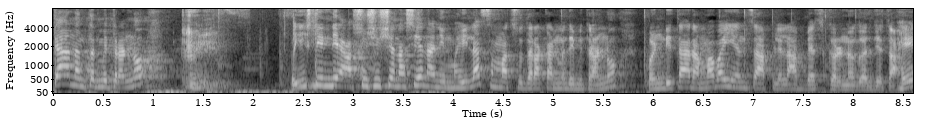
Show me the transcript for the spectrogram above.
त्यानंतर मित्रांनो ईस्ट इंडिया असोसिएशन असेल आणि महिला समाज सुधारकांमध्ये मित्रांनो पंडिता रमाबाई यांचा आपल्याला अभ्यास करणं गरजेचं आहे.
